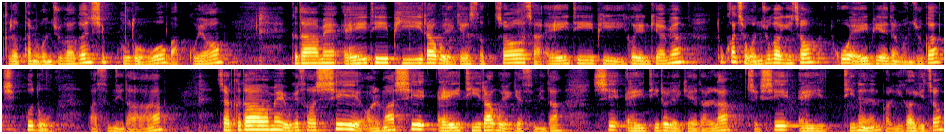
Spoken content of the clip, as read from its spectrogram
그렇다면 원주각은 19도 맞고요. 그 다음에 ADB라고 얘기했었죠. 자, ADB 이거 얘기하면 똑같이 원주각이죠. 호 AB에 대한 원주각 19도 맞습니다. 자, 그 다음에 여기서 C 얼마? CAD라고 얘기했습니다. CAD를 얘기해달라. 즉 CAD는 바로 이 각이죠.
